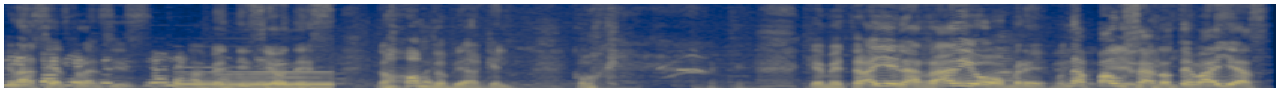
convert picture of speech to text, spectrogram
Sí, Gracias, bien, Francis. bendiciones. Ah, bendiciones. No, hombre, mira que, ¿cómo que, que me trae en la radio, hombre. Una pausa, no te vayas.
